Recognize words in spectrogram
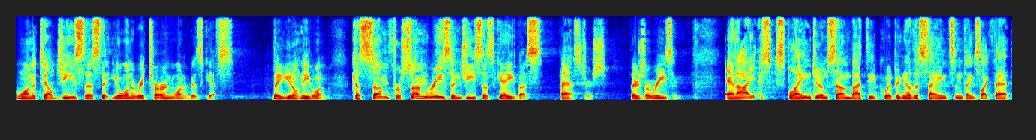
want to tell Jesus that you want to return one of his gifts, that you don't need one. Because some, for some reason, Jesus gave us pastors. There's a reason. And I explained to him some about the equipping of the saints and things like that.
